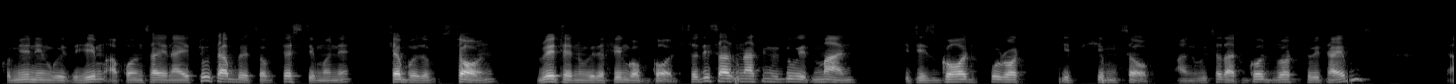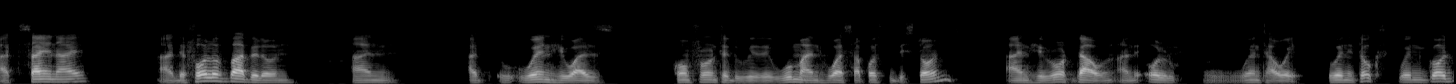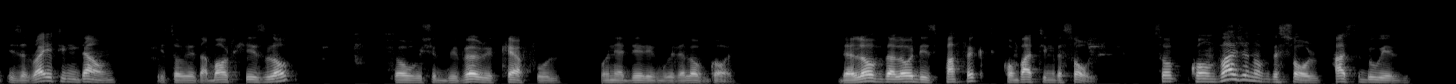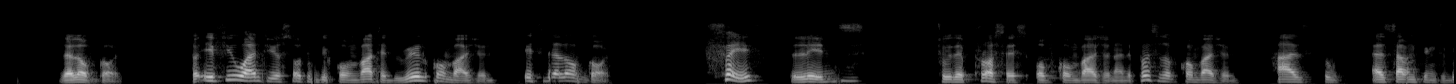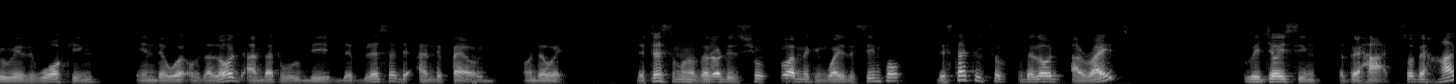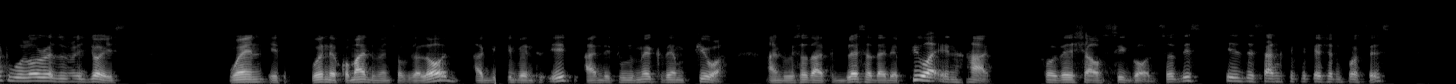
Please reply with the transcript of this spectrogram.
communing with him upon Sinai, two tablets of testimony, tables of stone, written with the finger of God. So this has nothing to do with man. It is God who wrote it himself. And we saw that God wrote three times at Sinai, at the fall of Babylon, and at, when he was confronted with a woman who was supposed to be stoned, and he wrote down, and all went away. So when he talks, when God is writing down, it's always about his law. So we should be very careful when you're dealing with the law of God. The law of the Lord is perfect, converting the soul. So conversion of the soul has to do with the law of God. So if you want your soul to be converted, real conversion, it's the law of God. Faith leads to the process of conversion, and the process of conversion has to has something to do with walking in the way of the Lord, and that will be the blessed, and the undefiled on the way. The testimony of the Lord is sure, making wise the simple. The statutes of the Lord are right, rejoicing the heart. So the heart will always rejoice when it when the commandments of the Lord are given to it, and it will make them pure. And we saw that blessed are the pure in heart, for they shall see God. So this is the sanctification process.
